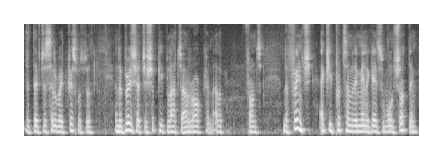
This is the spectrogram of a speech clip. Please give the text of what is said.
that they've just celebrated Christmas with. And the British had to ship people out to Iraq and other fronts. And the French actually put some of their men against the wall and shot them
